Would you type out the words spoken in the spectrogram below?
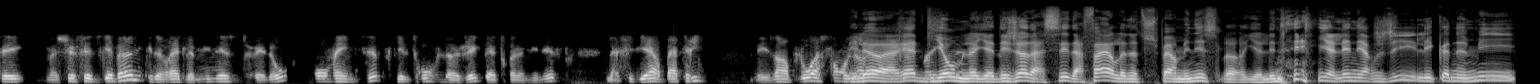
C'est M. Fitzgibbon qui devrait être le ministre du vélo, au même titre qu'il trouve logique d'être le ministre de la filière batterie. Les emplois sont là. là, arrête, Guillaume, là, il y a déjà assez d'affaires, là, notre super ministre. là. Il y a l'énergie, l'économie.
